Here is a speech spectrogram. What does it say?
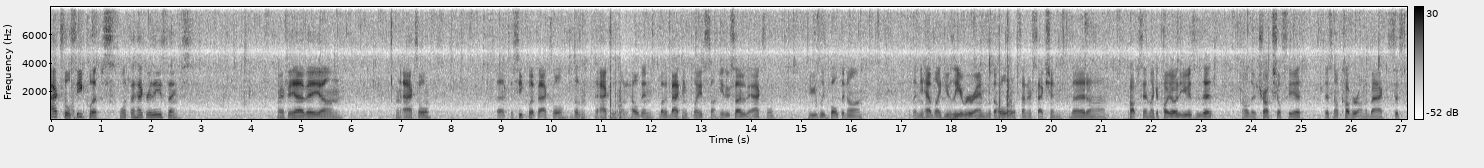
axle C-clips. What the heck are these things? Or if you have a um, an axle that's a C-clip axle, doesn't the axle is not held in by the backing plates on either side of the axle. They're usually bolted on. And then you have like usually a rear end with a whole little center section that uh, pops in. Like a Toyota uses it. All their trucks you'll see it. There's no cover on the back. It's just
